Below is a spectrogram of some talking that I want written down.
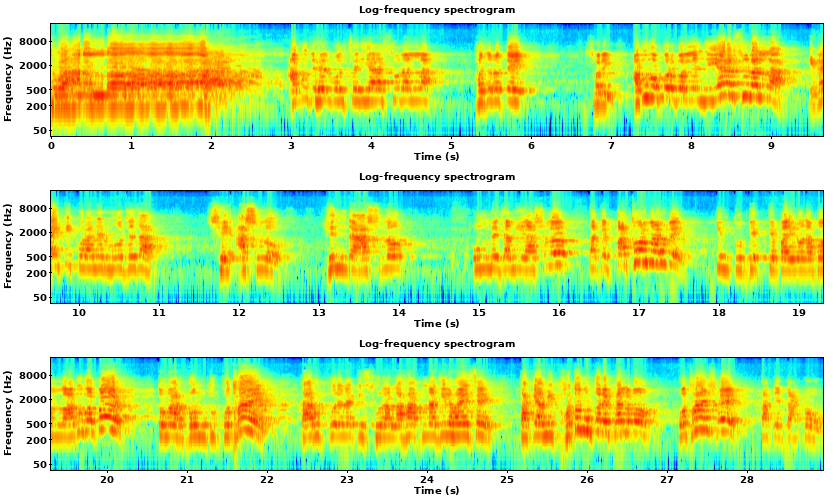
সুবহানাল্লাহ। আবু জেহেল বলছেন, ইয়া রাসূলুল্লাহ। হযরতে, সরি, আবু বকর বললেন যে, ইয়া রাসূলুল্লাহ। এটাই কি কোরআনের মুজিজা সে আসলো, হিন্দা আসলো উম্মে জামি আসলো, তাকে পাথর মারবে, কিন্তু দেখতে পাইল না, বলল, আবু বকর, তোমার বন্ধু কোথায়? তার উপরে নাকি সূরা লাহাব নাজিল হয়েছে, তাকে আমি খতম করে ফেলব। কোথায় সে? তাকে ডাকো।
